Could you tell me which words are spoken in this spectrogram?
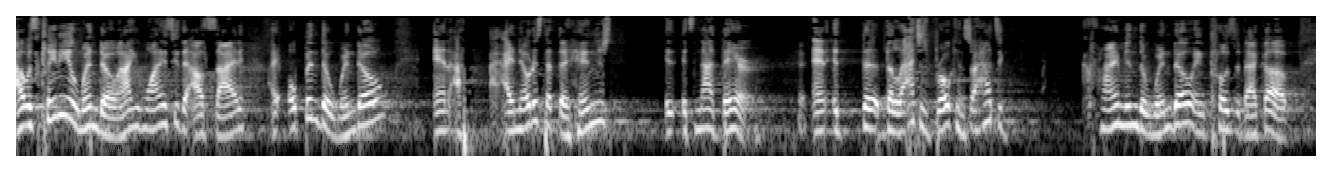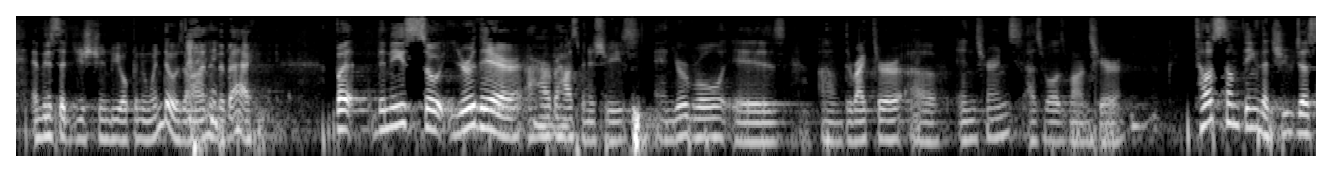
I was cleaning a window, and I wanted to see the outside. I opened the window, and I, I noticed that the hinge, it, it's not there. And it, the, the latch is broken, so I had to climb in the window and close it back up. And then it said, You shouldn't be opening windows on in the back. But Denise, so you're there at Harbor House Ministries, and your role is um, director of interns as well as volunteer. Tell us something that you just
